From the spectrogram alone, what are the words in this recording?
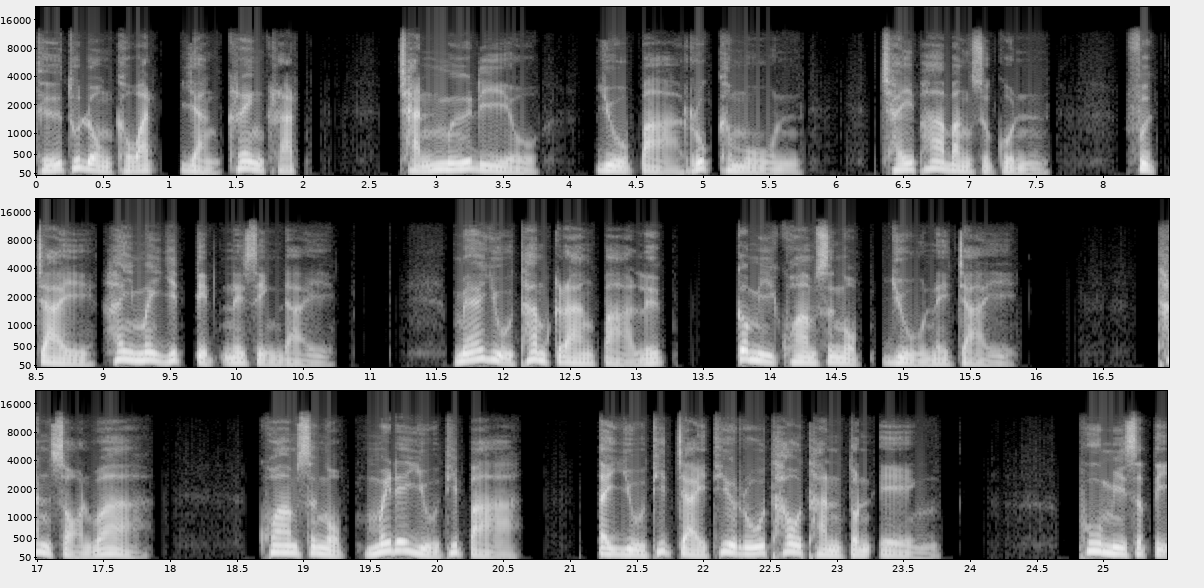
ถือธุดงควัตอย่างเคร่งครัด ฉันมื้อเดียว อยู่ป่ารุกขมูล ใช้ผ้าบางสุกุล ฝึกใจให้ไม่ยึดติดในสิ่งใด แม้อยู่ท่ามกลางป่าลึก ก็มีความสงบอยู่ในใจ ท่านสอนว่า ความสงบไม่ได้อยู่ที่ป่า แต่อยู่ที่ใจที่รู้เท่าทันตนเอง ผู้มีสติ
